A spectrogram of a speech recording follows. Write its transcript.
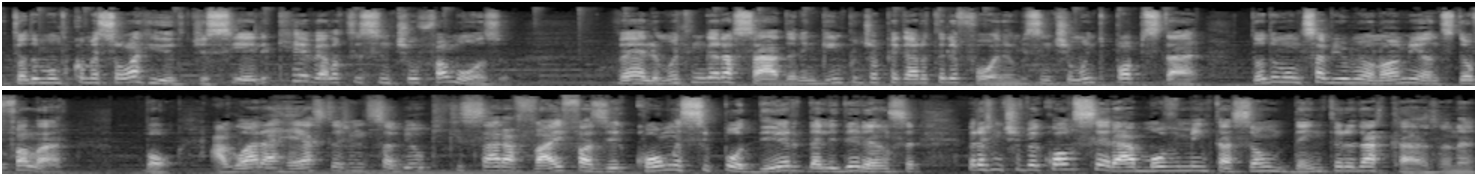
E todo mundo começou a rir, disse ele, que revela que se sentiu famoso. Velho, muito engraçado. Ninguém podia pegar o telefone. Eu me senti muito popstar. Todo mundo sabia o meu nome antes de eu falar. Bom, agora resta a gente saber o que, que Sara vai fazer com esse poder da liderança para a gente ver qual será a movimentação dentro da casa, né?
